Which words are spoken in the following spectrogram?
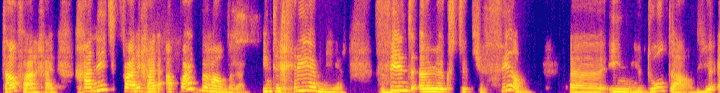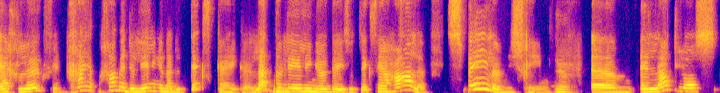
taalvaardigheid, ga niet vaardigheden apart behandelen. Integreer meer. Mhm. Vind een leuk stukje film. Eh, in je doeltaal, die je echt leuk vindt. Ga, ga met de leerlingen naar de tekst kijken. Laat de Mhm. leerlingen deze tekst herhalen. Spelen misschien. Ja. Ehm, en laat los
